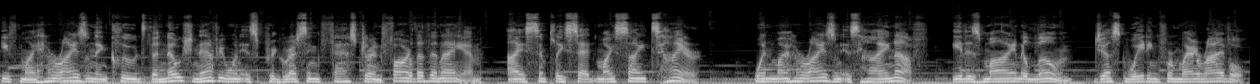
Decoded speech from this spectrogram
If my horizon includes the notion everyone is progressing faster and farther than I am, I simply set my sights higher. When my horizon is high enough, it is mine alone, just waiting for my arrival.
